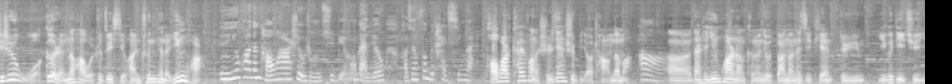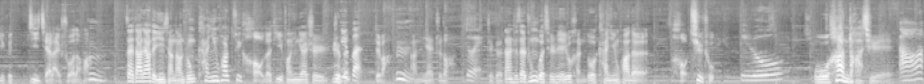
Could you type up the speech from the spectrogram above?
其实我个人的话，我是最喜欢春天的樱花。嗯，樱花跟桃花是有什么区别吗？我感觉好像分不太清哎。桃花开放的时间是比较长的嘛，哦，呃，但是樱花呢，可能就短短的几天。对于一个地区一个季节来说的话，嗯，在大家的印象当中，看樱花最好的地方应该是日本，日本对吧？嗯啊，你也知道对，这个，但是在中国其实也有很多看樱花的好去处，比如武汉大学。啊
